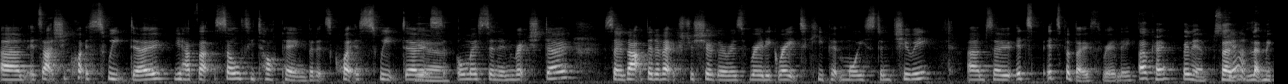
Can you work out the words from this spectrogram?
um, it's actually quite a sweet dough. You have that salty topping, but it's quite a sweet dough. Yeah. It's almost an enriched dough. So that bit of extra sugar is really great to keep it moist and chewy. Um, so it's it's for both really. Okay, brilliant. So Yeah. let me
